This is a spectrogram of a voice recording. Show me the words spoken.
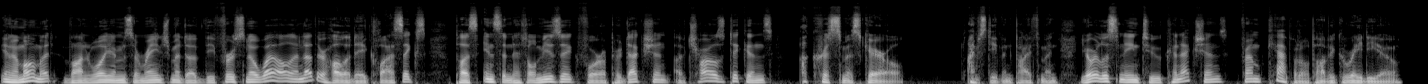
In a moment, Vaughan Williams' arrangement of the First Noel and other holiday classics, plus incidental music for a production of Charles Dickens' A Christmas Carol. I'm Stephen Pythman. You're listening to Connections from Capital Public Radio.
